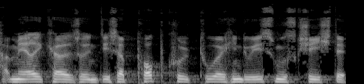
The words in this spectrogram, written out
Amerika, also in dieser Popkultur, Hinduismus-Geschichte,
